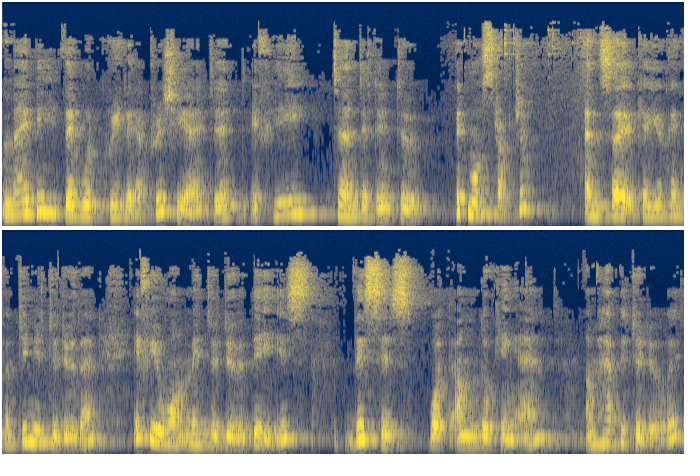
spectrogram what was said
maybe they would really appreciate it if he turned it into a bit more structure and say, okay, you can continue to do that. If you want me to do this, this is what I'm looking at. I'm happy to do it.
